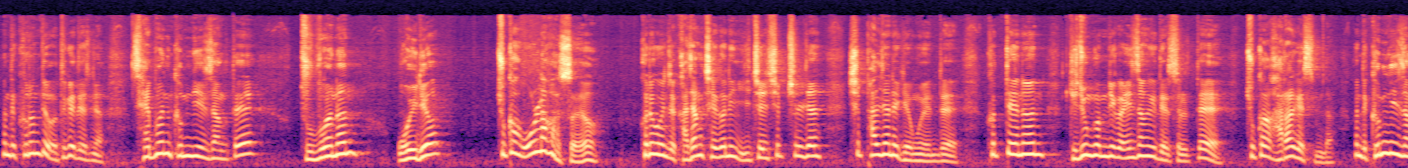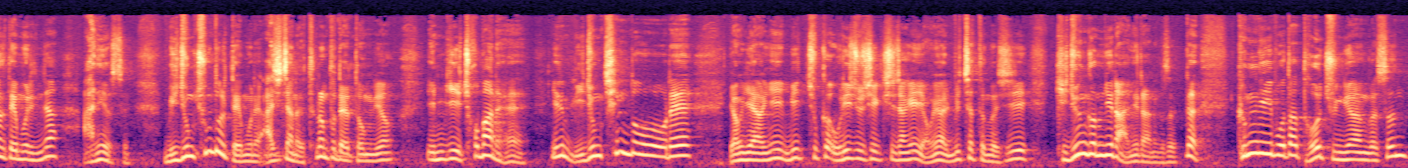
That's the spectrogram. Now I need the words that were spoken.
근데 그런데 어떻게 됐냐? 세 번 금리 인상 때 두 번은 오히려 주가가 올라갔어요. 그리고 이제 가장 최근인 2017년, 18년의 경우인데 그때는 기준금리가 인상이 됐을 때 주가가 하락했습니다. 근데 금리 인상 때문이냐? 아니었어요. 미중 충돌 때문에 아시잖아요. 트럼프 대통령 임기 초반에 이런 미중 충돌의 영향이 미 주가 우리 주식 시장에 영향을 미쳤던 것이 기준금리는 아니라는 것을. 그러니까 금리보다 더 중요한 것은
